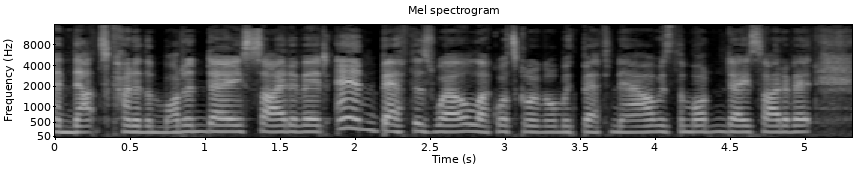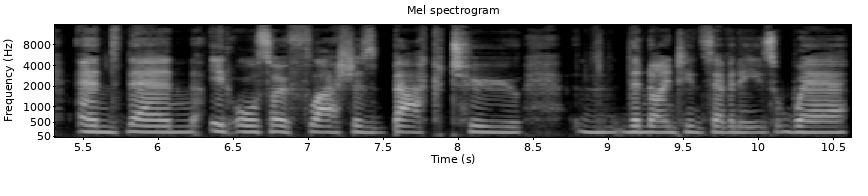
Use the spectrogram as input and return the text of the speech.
and that's kind of the modern day side of it, and Beth as well, like what's going on with Beth now is the modern day side of it, and then it also flashes back to the 1970s where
